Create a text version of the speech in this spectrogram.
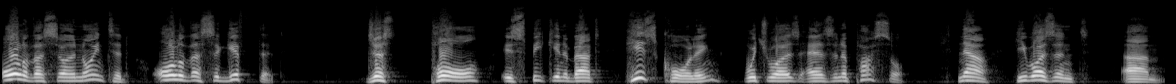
All of us are anointed. All of us are gifted. Just Paul is speaking about his calling, which was as an apostle. Now, he wasn't um,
